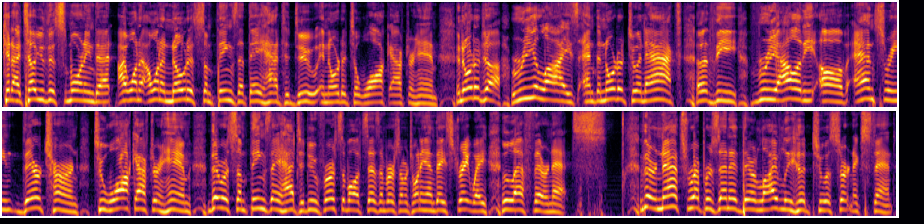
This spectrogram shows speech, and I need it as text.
Can I tell you this morning that I want to I want to notice some things that they had to do in order to walk after him, in order to realize and in order to enact uh, the reality of answering their turn to walk after him. There were some things they had to do. First of all, it says in verse number 20, and they straightway left their nets. Their nets represented their livelihood to a certain extent.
